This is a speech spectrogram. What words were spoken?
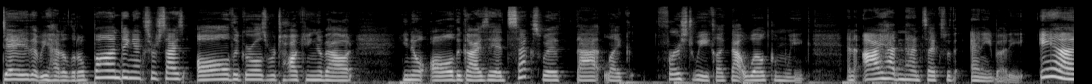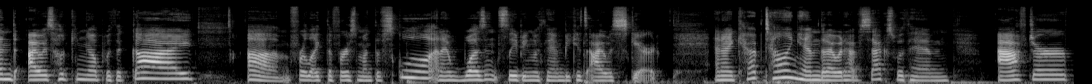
day that we had a little bonding exercise, all the girls were talking about, you know, all the guys they had sex with that like first week, like that welcome week. And I hadn't had sex with anybody. And I was hooking up with a guy um, for like the first month of school, and I wasn't sleeping with him because I was scared. And I kept telling him that I would have sex with him after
